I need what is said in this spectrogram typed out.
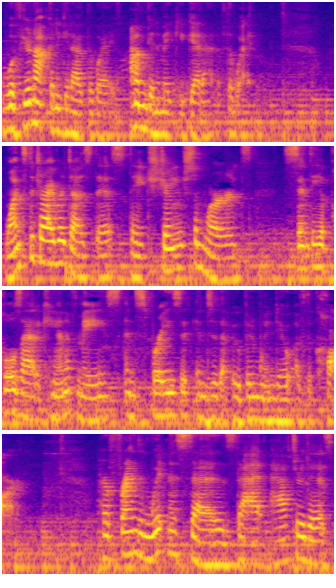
well, if you're not going to get out of the way, I'm going to make you get out of the way. Once the driver does this, they exchange some words Cynthia pulls out a can of mace and sprays it into the open window of the car. Her friend and witness says that after this,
